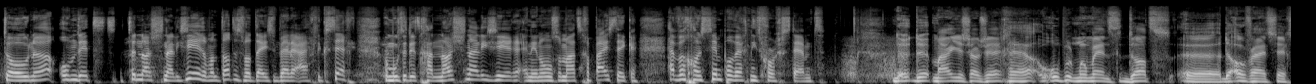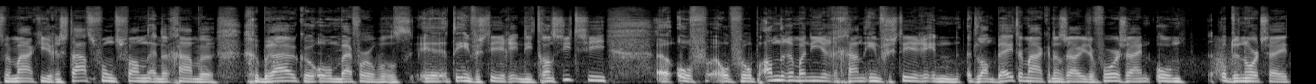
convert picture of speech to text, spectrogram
tonen om dit te nationaliseren. Want dat is wat deze beller eigenlijk zegt. We moeten dit gaan nationaliseren en in onze maatschappij steken. Hebben we gewoon simpelweg niet voor gestemd. De, de, maar je zou zeggen, op het moment dat uh, de overheid zegt... we maken hier een staatsfonds van en dat gaan we gebruiken... om bijvoorbeeld uh, te investeren in die transitie... Of, of op andere manieren gaan investeren in het land beter maken... dan zou je ervoor zijn om op de Noordzee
